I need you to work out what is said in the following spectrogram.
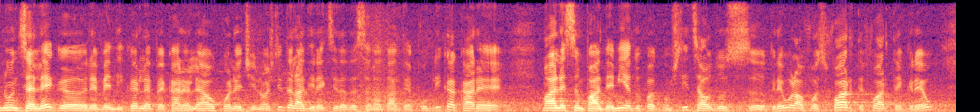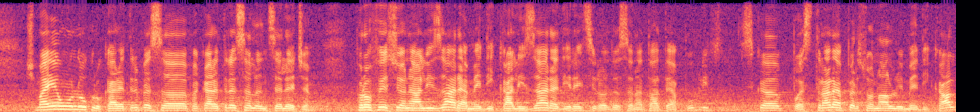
nu înțeleg uh, revendicările pe care le au colegii noștri de la Direcțiile de Sănătate Publică, care, mai ales în pandemie, după cum știți, au dus uh, greul, au fost foarte, foarte greu. Și mai e un lucru care trebuie să, pe care trebuie să-l înțelegem. Profesionalizarea, medicalizarea direcțiilor de sănătate a publică, păstrarea personalului medical,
